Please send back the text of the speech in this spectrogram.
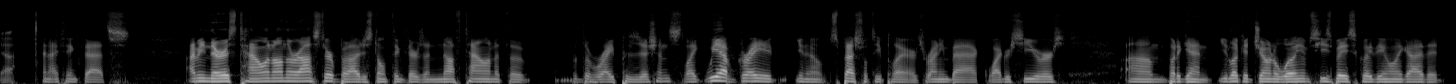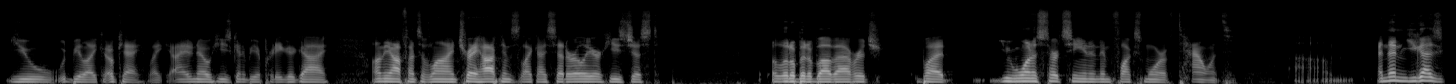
Yeah. And I think that's I mean there is talent on the roster, but I just don't think there's enough talent at the the right positions. Like we have great, you know, specialty players, running back, wide receivers. Um, but again, you look at Jonah Williams, he's basically the only guy that you would be like, okay, like I know he's going to be a pretty good guy on the offensive line. Trey Hopkins, like I said earlier, he's just a little bit above average, but you want to start seeing an influx more of talent. Um, and then you guys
